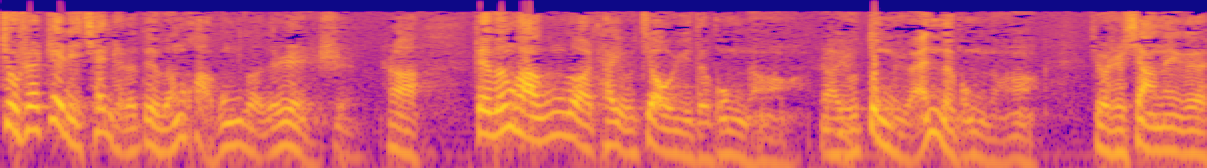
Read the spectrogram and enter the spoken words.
就说这里牵扯了对文化工作的认识，是吧？这文化工作它有教育的功能，是吧？有动员的功能，就是像那个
